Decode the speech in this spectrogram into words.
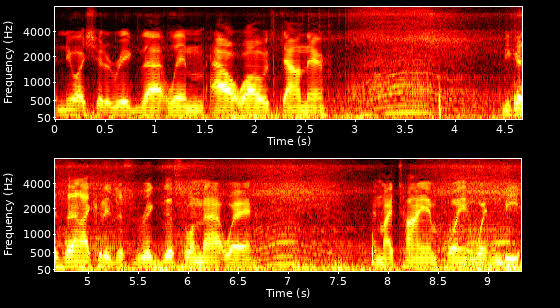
I knew I should have rigged that limb out while I was down there. Because then I could have just rigged this one that way. And my tie-in point wouldn't be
